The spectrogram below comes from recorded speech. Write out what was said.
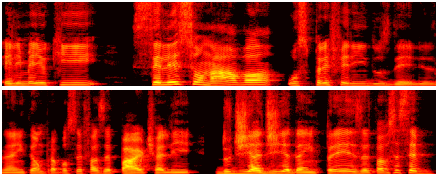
ele meio que selecionava os preferidos deles, né? Então, para você fazer parte ali do dia a dia da empresa, para você ser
